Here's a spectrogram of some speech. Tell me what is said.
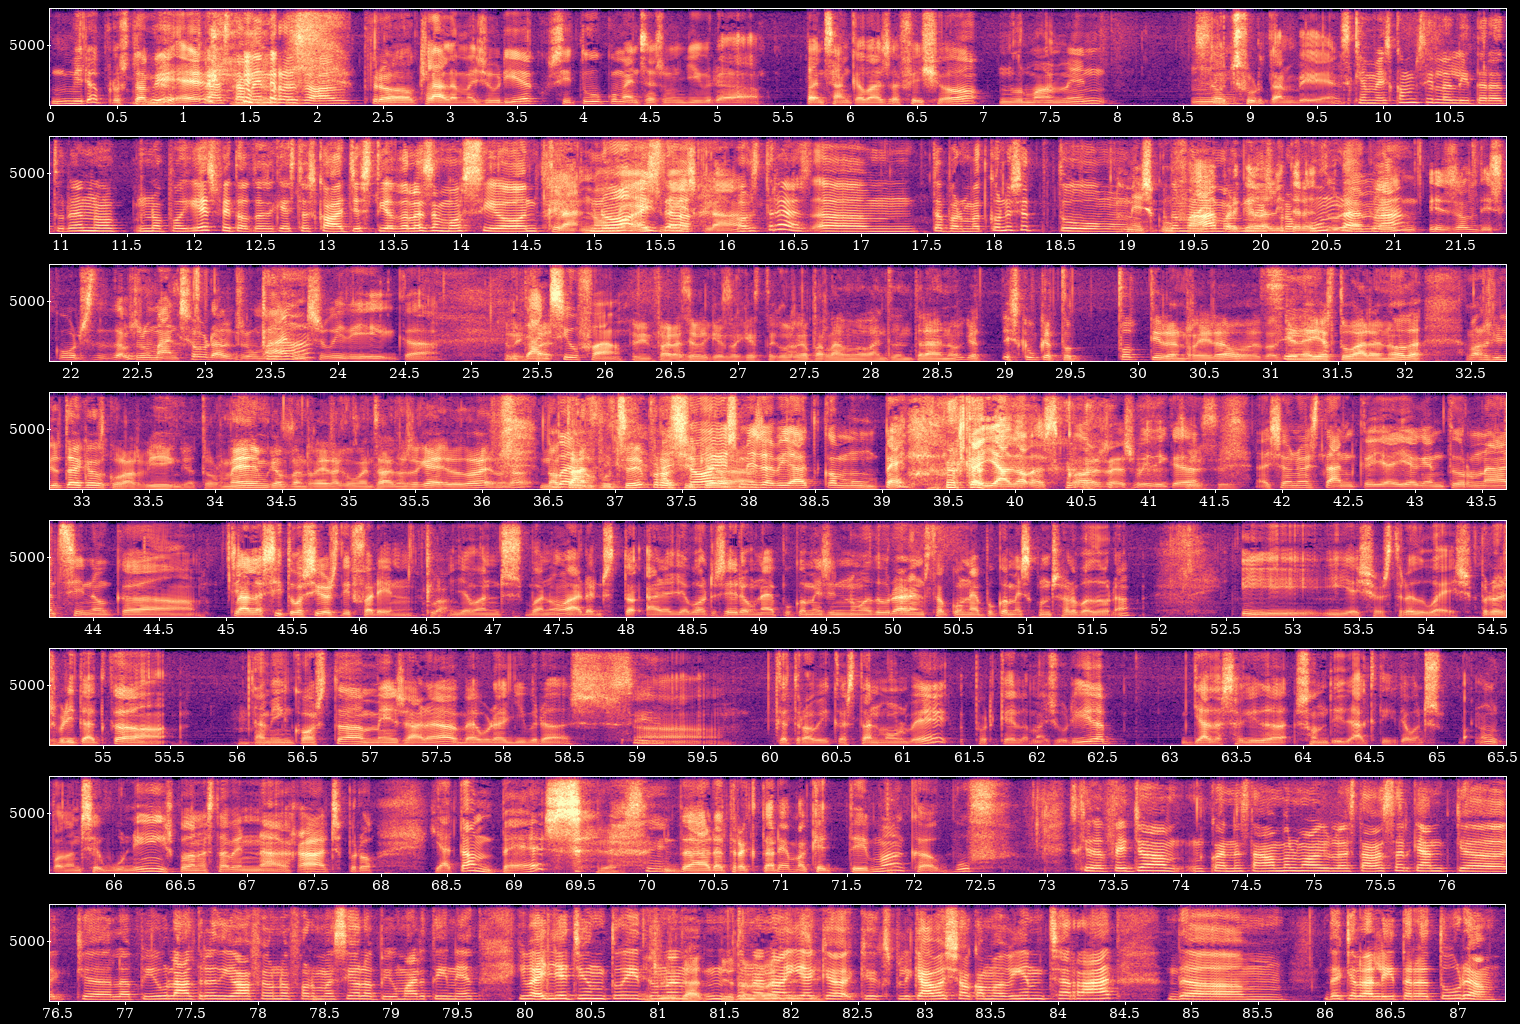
mira, però està bé, eh? Clar, està ben resolt. Però, clar, la majoria, si tu comences un llibre pensant que vas a fer això, normalment no et surten bé. Eh? És que a més com si la literatura no, no pogués fer totes aquestes coses, gestió de les emocions... Clar, no, no més, de, més, clar. Ostres, um, te permet conèixer tu més que ho fa, perquè la literatura profunda, és el discurs dels humans sobre els humans, clar. vull dir que... I tant fa, si ho fa. A mi em fa gràcia perquè és aquesta cosa que parlàvem abans d'entrar, no? Que és com que tot tot tira enrere, o el sí. que deies tu ara, no? De, amb les biblioteques escolars, vinga, tornem cap enrere a començar, no sé què, no, no, no bueno, tant potser, però sí que... Això és més aviat com un pet que hi ha de les coses, vull dir que sí, sí. això no és tant que ja hi haguem tornat, sinó que, clar, la situació és diferent. Clar. Llavors, bueno, ara, ens to... ara llavors era una època més innovadora, ara ens toca una època més conservadora, i, i això es tradueix. Però és veritat que a mi em costa més ara veure llibres sí. uh, que trobi que estan molt bé, perquè la majoria ja de seguida són didàctics. Llavors, bueno, poden ser bonics, poden estar ben narrats, però hi ha tant pes yeah. sí. d'ara tractarem aquest tema que, buf, és que, de fet, jo, quan estava amb el mòbil, estava cercant que, que la Piu l'altre dia va fer una formació, la Piu Martínez, i vaig llegir un tuit d'una noia que, que explicava això, com havien xerrat de, de que la literatura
